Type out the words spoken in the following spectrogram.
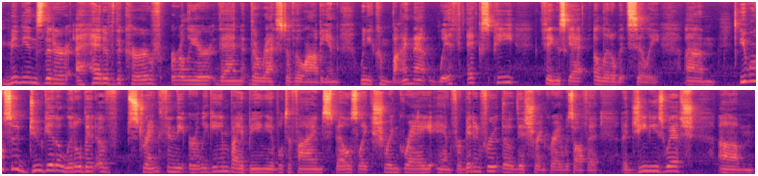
minions that are ahead of the curve earlier than the rest of the lobby. And when you combine that with XP, things get a little bit silly. Um, you also do get a little bit of strength in the early game by being able to find spells like Shrink Ray and Forbidden Fruit, though this Shrink Ray was off a, a Genie's Wish. Um,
